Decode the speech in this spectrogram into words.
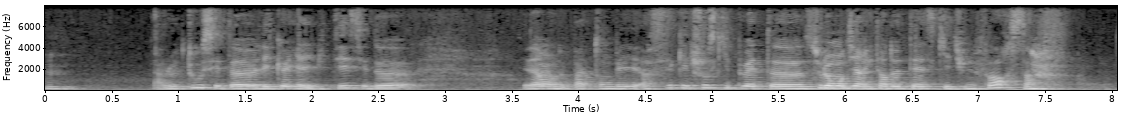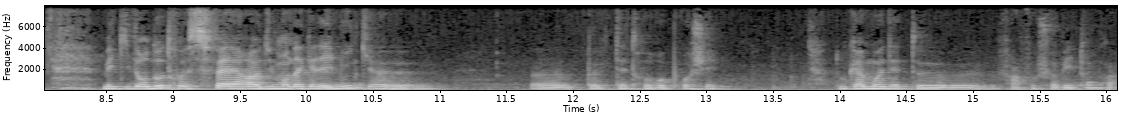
Mhm. le tout, c'est l'écueil à éviter, c'est de. Évidemment, ne pas tomber. C'est quelque chose qui peut être, euh, selon mon directeur de thèse, qui est une force, mais qui, dans d'autres sphères du monde académique, peuvent être reprochés. Donc, à moi d'être. Enfin, il faut que je sois béton, quoi.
